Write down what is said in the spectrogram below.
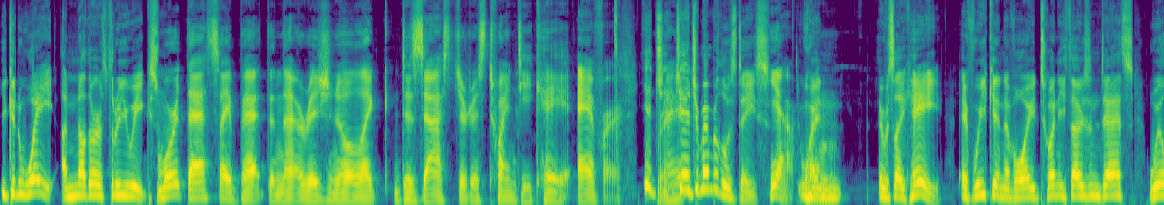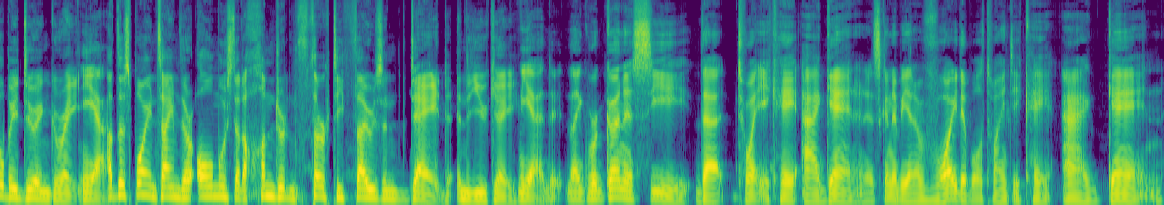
You can wait another three weeks. More deaths, I bet, than that original, like, disastrous 20k ever. Yeah, do, right? do you remember those days? Yeah, When, when- it was like, hey, if we can avoid 20,000 deaths, we'll be doing great. Yeah. At this point in time, they're almost at 130,000 dead in the UK. Yeah, like we're gonna see that 20k again, and it's gonna be an avoidable 20k again.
